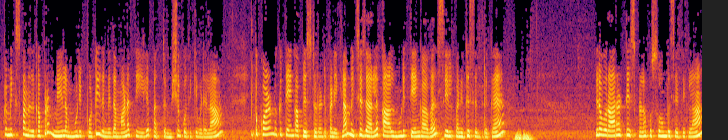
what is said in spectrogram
இப்போ மிக்ஸ் பண்ணதுக்கப்புறம் மேலே மூடி போட்டு இது மிதமான தீயில பத்து நிமிஷம் கொதிக்க விடலாம். இப்போ குழம்புக்கு தேங்காய் பேஸ்ட்டு ரெடி பண்ணிக்கலாம். மிக்சர் ஜாரில் கால் மூடி தேங்காவை சீல் பண்ணிவிட்டு சேர்த்துருக்கேன். இதில் ஒரு அரை டீஸ்பூன் அளவுக்கு சோம்பு சேர்த்துக்கலாம்.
